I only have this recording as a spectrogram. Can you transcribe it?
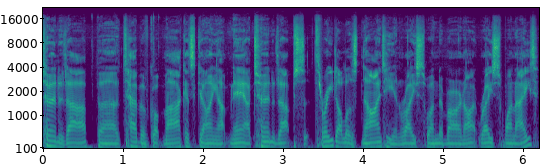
Turn it up. Uh, Tab have got markets going up now. Turn it up three dollars ninety in race one tomorrow night. Race one eight.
